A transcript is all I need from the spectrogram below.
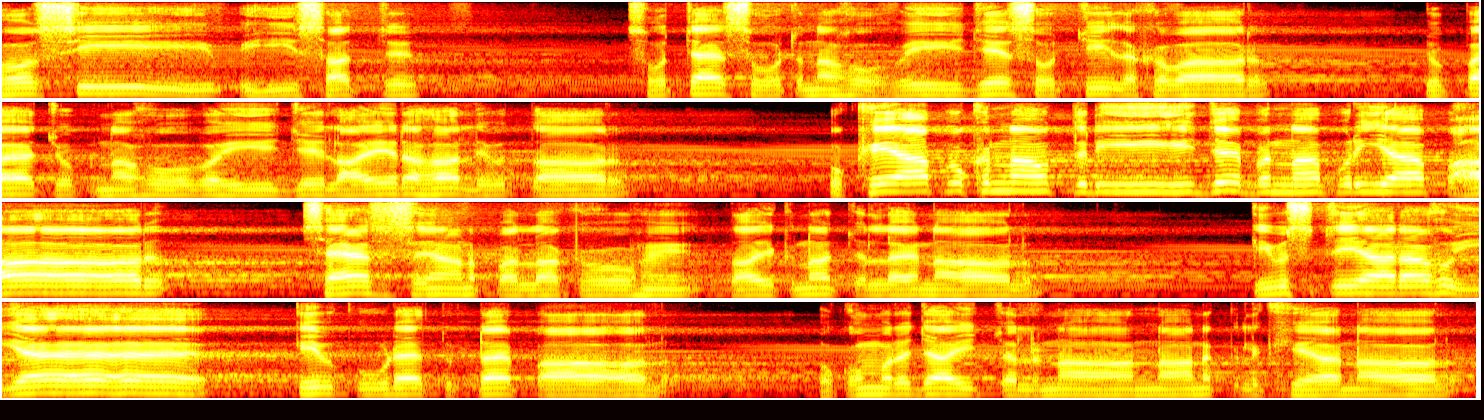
ਹੋਸੀ ਭੀ ਸੱਚ। ਸੋਚੈ ਸੋਚ ਨ ਹੋਵੇ ਜੇ ਸੋਚੀ ਲਖਵਾਰ। ਚੁਪੈ ਚੁਪ ਨ ਹੋਵਈ ਜੇ ਲਾਏ ਰਹਾ ਲਿਵਤਾਰ। ਭੁਖਿਆ ਭੁਖ ਨ ਉਤਰੀ ਜੇ ਬੰਨਾ ਪੁਰੀਆ ਭਾਰ। ਸੈਸ ਸਿਆਣ ਪਲਕ ਹੋਏ ਤਾਂ ਇਕ ਨਾ ਚੱਲੈ ਨਾਲ। ਕਿਵ ਸਚਿਆਰਾ ਹੋਈਐ, ਕਿਵ ਕੂੜੈ ਟੁੱਟੈ ਪਾਲ। ਹੁਕਮ ਰਜਾਈ ਚੱਲਣਾ ਨਾਨਕ ਲਿਖਿਆ ਨਾਲ।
